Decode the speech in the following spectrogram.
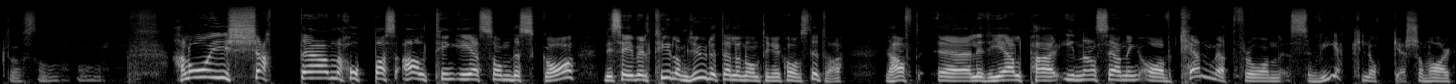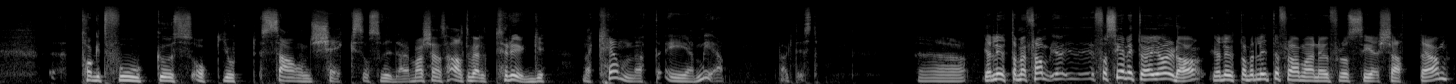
Hallå i chatten! Hoppas allting är som det ska. Ni säger väl till om ljudet eller någonting är konstigt va? Jag har haft eh, lite hjälp här innan sändning av Kenneth från Sveklocker som har tagit fokus och gjort soundchecks och så vidare. Man känns alltid väldigt trygg när Kenneth är med faktiskt. Uh, jag lutar mig fram. Jag får se lite hur jag gör idag. Jag lutar mig lite fram här nu för att se chatten.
